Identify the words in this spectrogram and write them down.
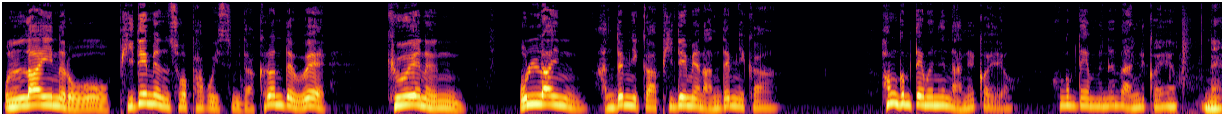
온라인으로 비대면 수업하고 있습니다. 그런데 왜 교회는 온라인 안 됩니까? 비대면 안 됩니까? 헌금 때문은 아닐 거예요. 헌금 때문은 아닐 거예요. 네.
